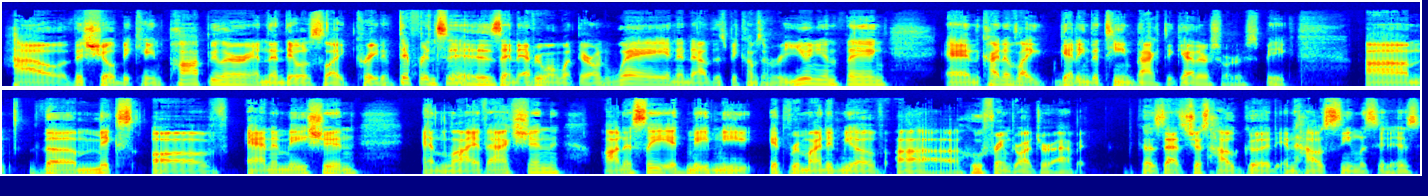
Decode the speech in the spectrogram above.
how the show became popular, and then there was like creative differences, and everyone went their own way, and then now this becomes a reunion thing, and kind of like getting the team back together, so to speak. Um, the mix of animation and live action, honestly, it made me, it reminded me of uh, Who Framed Roger Rabbit because that's just how good and how seamless it is.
